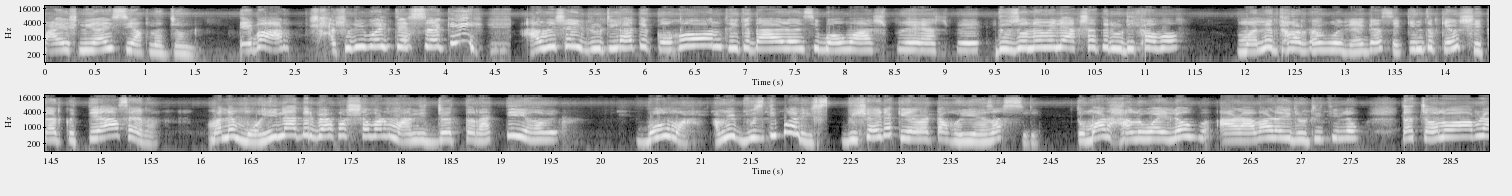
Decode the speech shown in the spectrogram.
পায়েস নিয়ে আসছি আপনার জন্য। এবার শাশুড়ি বলতেছে কি, আমি সেই রুটি হাতে কখন থেকে দাঁড়িয়ে রয়েছি, বৌমা আসবে আসবে। দুজনে মিলে একসাথে রুটি খাব। মানে ধরা বোঝা গেছে, কিন্তু কেউ স্বীকার করতে আসে না। মানে মহিলাদের ব্যাপার সবার মানিজ্য তো রাখতেই হবে। বৌমা, আমি বুঝতে পারিস, বিষয়টা কিরম একটা হয়ে যাচ্ছে। তোমার হালুয়াই এলো আর আমার ওই রুটি ছিল তা চলো আমরা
